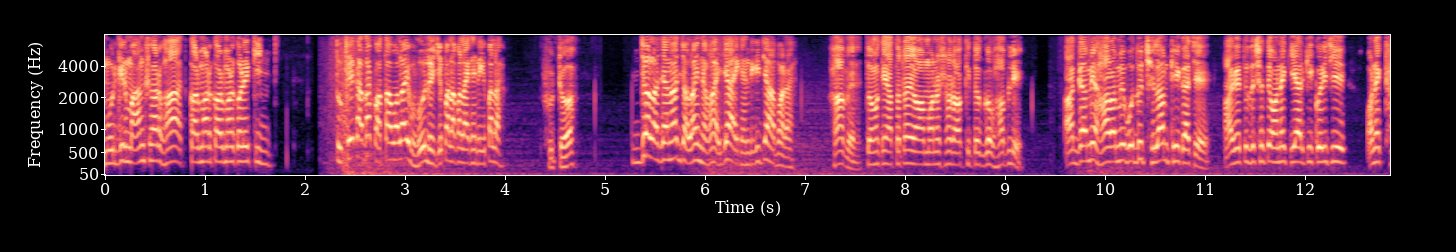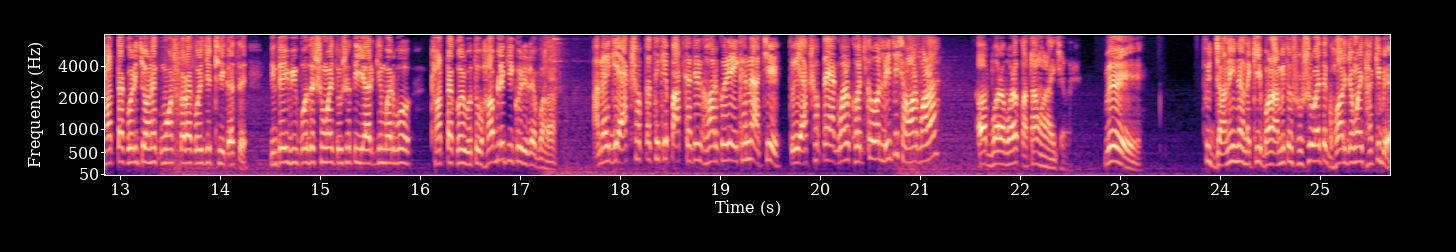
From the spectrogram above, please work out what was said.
মুরগির মাংস আর ভাত কর্মার কর্মার করে কি তোকে কথা কথা বলাই ভুল হয়েছে পালা পালা পালা। ফুটো। জ্বালা জানা জ্বালাই না ভাই যা এখান থেকে যা পড়া হবে তোমাকে এতটাই অমানুষ আর অকৃতজ্ঞ ভাবলে। আগে আমি হারামি বন্ধু ছিলাম ঠিক আছে। আগে তোদের সাথে অনেক ইয়ার্কি করেছি অনেক ঠাট্টা করেছি অনেক মস্করা করেছি ঠিক আছে। কিন্তু এই বিপদের সময় তোর সাথে ইয়ার্কি মারবো ঠাট্টা করব তো ভাবলে কি করি রে বাড়া আমি এক সপ্তাহ থেকে পাটকাটির ঘর করে এখানে আছে তুই এক সপ্তাহ একবার খোঁজ খবর লিখিস আমার মারা আর বড় বড় কথা মারাই রে তুই জানি না নাকি? আমি তো শ্বশুর বাড়িতে ঘর জামাই থাকিবে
